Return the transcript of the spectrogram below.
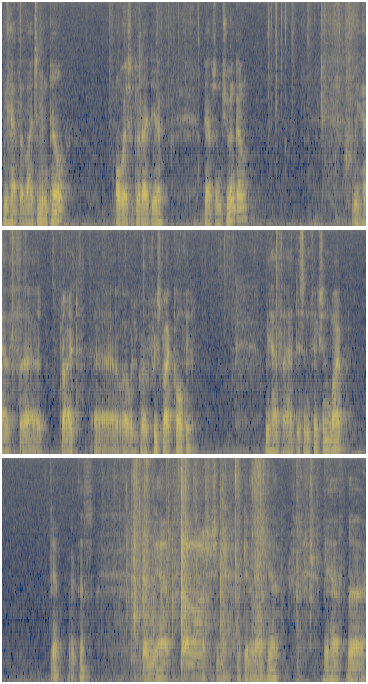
We have a vitamin pill always a good idea. We have some chewing gum. We have uh, dried uh, or what do you call it freeze dried coffee. We have a disinfection wipe. Yeah like this then we have, oh, I'll get around here. We have the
